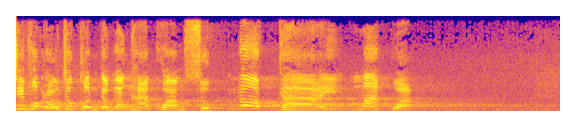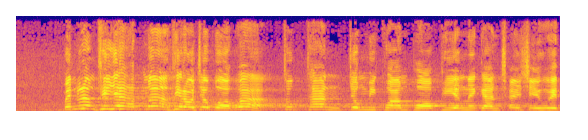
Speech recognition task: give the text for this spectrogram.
ที่พวกเราทุกคนกำลังหาความสุขนอกกายมากกว่า เป็นเรื่องที่ยากมากที่เราจะบอกว่าทุกท่านจงมีความพอเพียงในการใช้ชีวิต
